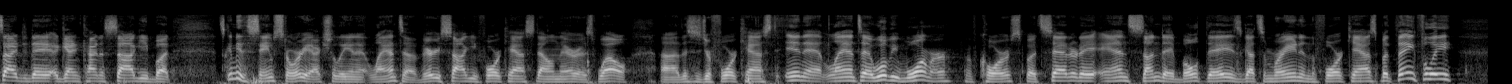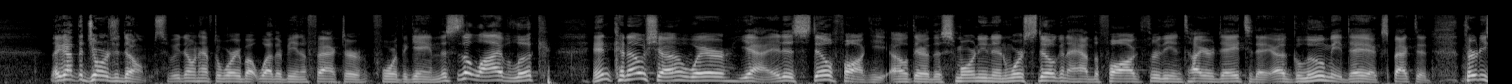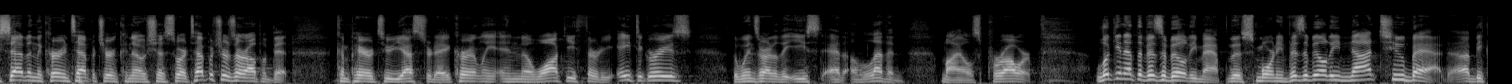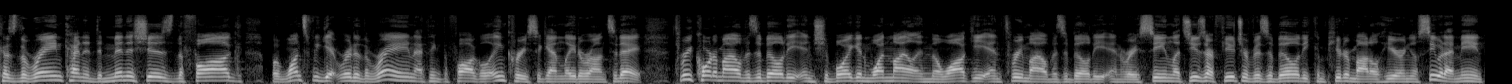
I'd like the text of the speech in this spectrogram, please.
Today, again, kind of soggy, but it's going to be the same story actually in Atlanta. Very soggy forecast down there as well. Uh, this is your forecast in Atlanta. It will be warmer, of course, but Saturday and Sunday, both days, got some rain in the forecast. But thankfully, they got the Georgia Dome, so we don't have to worry about weather being a factor for the game. This is a live look in Kenosha where, yeah, it is still foggy out there this morning, and we're still going to have the fog through the entire day today. A gloomy day expected. 37 the current temperature in Kenosha, so our temperatures are up a bit compared to yesterday. Currently in Milwaukee, 38 degrees. The winds are out of the east at 11 miles per hour. Looking at the visibility map this morning, visibility not too bad uh, because the rain kind of diminishes the fog. But once we get rid of the rain, I think the fog will increase again later on today. Three quarter mile visibility in Sheboygan, one mile in Milwaukee, and three mile visibility in Racine. Let's use our future visibility computer model here, and you'll see what I mean.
